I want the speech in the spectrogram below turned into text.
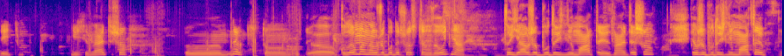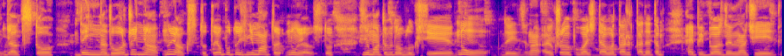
Дивіться, знаєте що? Е, як то, е, коли в мене вже буде 6 грудня, то я вже буду знімати, знаєте що? Я вже буду знімати як то день народження. Ну як то, то я буду знімати, ну як то, знімати в Роблоксі, ну, на- а якщо ви побачите аватарка, де там Happy Birthday, значить,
